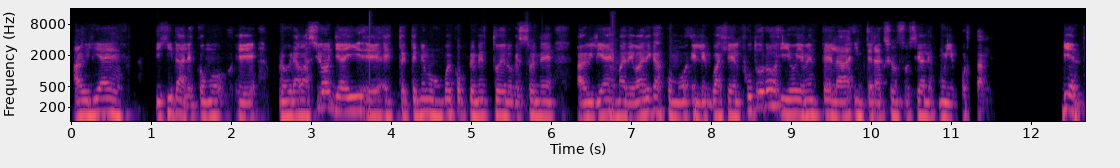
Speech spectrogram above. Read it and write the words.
habilidades digitales como eh, programación y ahí eh, este, tenemos un buen complemento de lo que son eh, habilidades matemáticas como el lenguaje del futuro y obviamente la interacción social es muy importante. Bien,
